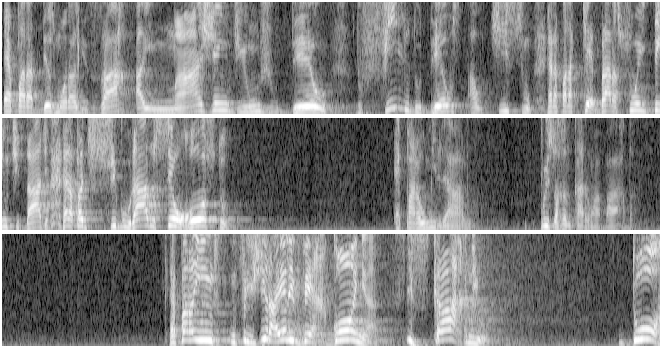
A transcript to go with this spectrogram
é para desmoralizar a imagem de um judeu, do Filho do Deus Altíssimo, era para quebrar a sua identidade, era para desfigurar o seu rosto, é para humilhá-lo, por isso arrancaram a barba, é para infligir a ele vergonha, escárnio, dor,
